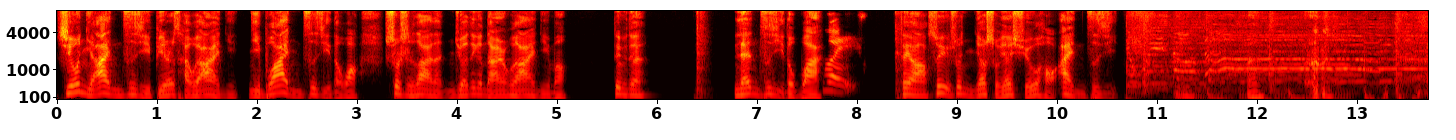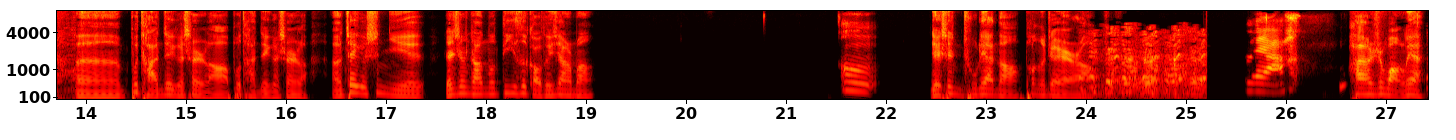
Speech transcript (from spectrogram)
只有你爱你自己，别人才会爱你。你不爱你自己的话，说实在的，你觉得这个男人会爱你吗？对不对？连你自己都不爱。对。对呀，所以说你要首先学会好爱你自己。嗯嗯，不谈这个事儿了啊，不谈这个事儿了。呃，这个是你人生当中第一次搞对象吗？嗯。也是你初恋呐？碰个这人啊？对呀，还是网恋？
